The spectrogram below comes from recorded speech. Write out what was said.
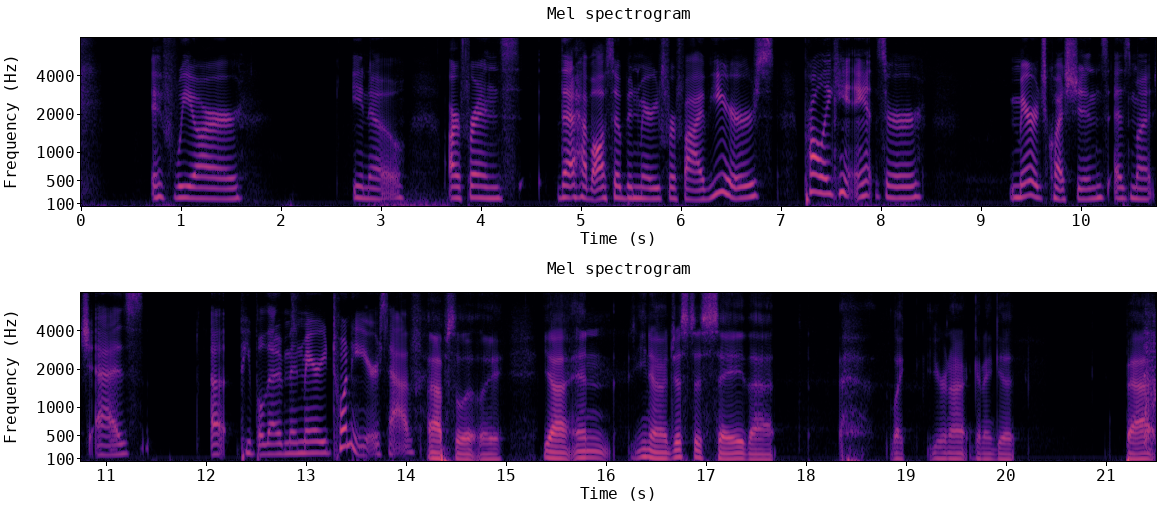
if we are, you know, our friends that have also been married for five years probably can't answer marriage questions as much as uh, people that have been married 20 years have. Absolutely. Yeah. And, you know, just to say that, like, you're not going to get bad,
